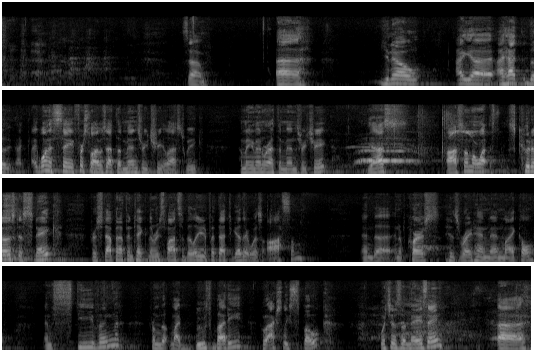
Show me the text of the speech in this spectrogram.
So, uh, you know, I, uh, I had the, I, I want to say, first of all, I was at the men's retreat last week. How many men were at the men's retreat? Yes? Awesome. I want kudos to Snake for stepping up and taking the responsibility to put that together. It was awesome. And, uh, and of course, his right hand man, Michael. And Stephen from the, my booth buddy, who actually spoke, which is amazing. Uh,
